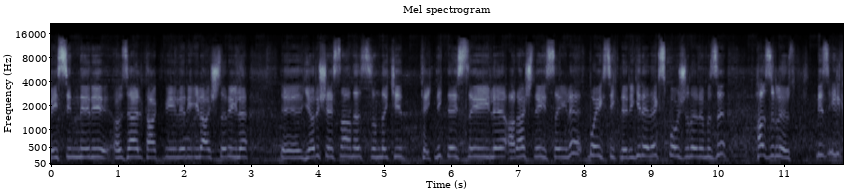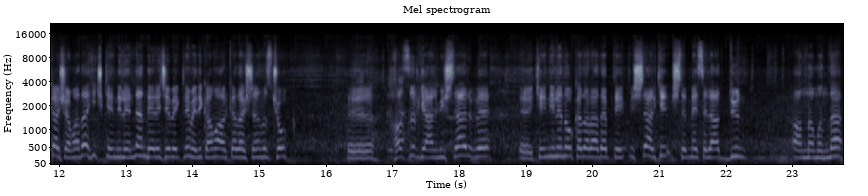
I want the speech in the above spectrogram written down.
besinleri, özel takviyeleri, ilaçlarıyla e, yarış esnasındaki teknik desteğiyle, araç desteğiyle bu eksikleri giderek sporcularımızı hazırlıyoruz. Biz ilk aşamada hiç kendilerinden derece beklemedik ama arkadaşlarımız çok e, hazır gelmişler ve e, kendilerini o kadar adapte etmişler ki işte mesela dün anlamında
